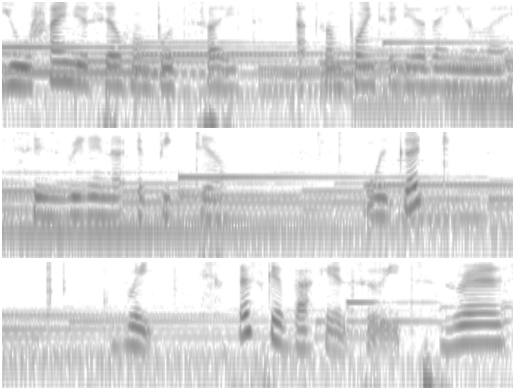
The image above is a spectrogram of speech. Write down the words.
you will find yourself on both sides at some point or the other in your life. So it's really not a big deal. We're good? Great. Let's get back into it. Verse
